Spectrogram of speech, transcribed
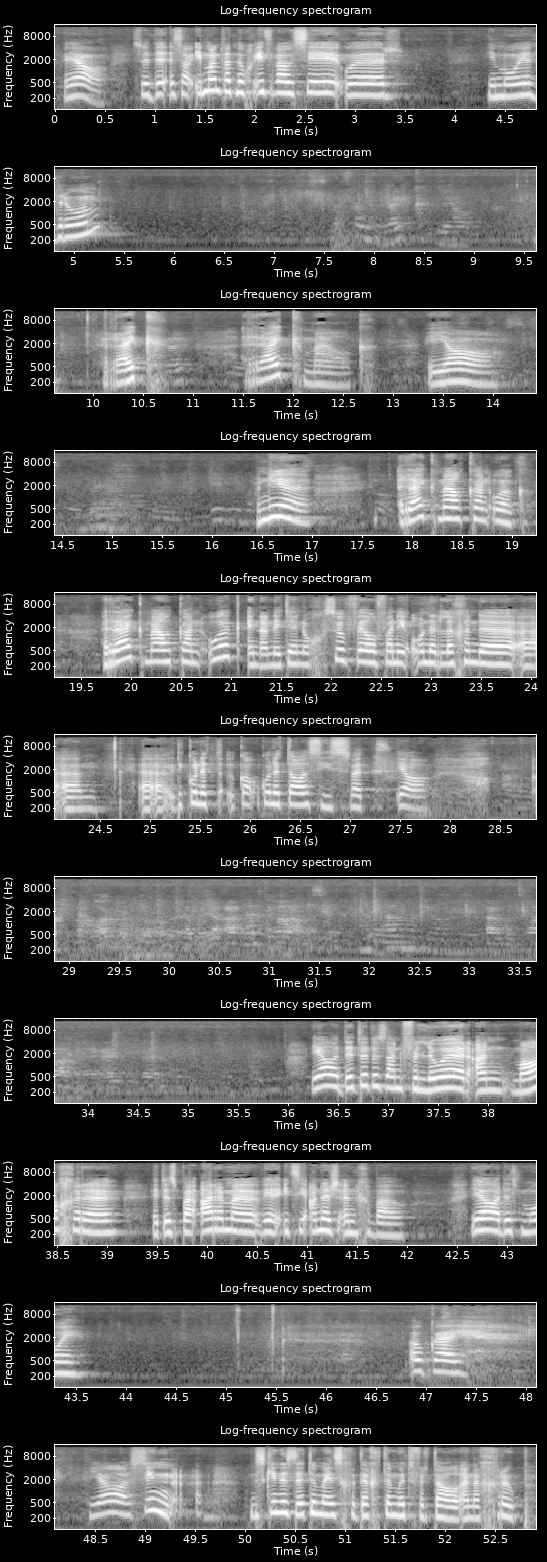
Ja, so dit is daar iemand wat nog iets wou sê oor die mooie droom? Ryk. Ryk melk. Ja. Nee. Ryk melk kan ook. Ryk melk kan ook en dan het jy nog soveel van die onderliggende uh um uh die konnotasies wat ja. Ja, dit wat ons dan verloor aan magere, het ons by arme weer ietsie anders ingebou. Ja, dis mooi. OK. Ja, sien, miskien is dit hoe mens gedigte moet vertaal in 'n groep.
